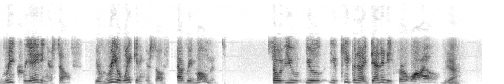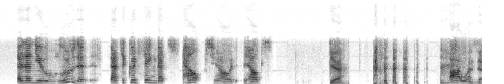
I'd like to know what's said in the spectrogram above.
recreating yourself. You're reawakening yourself every moment. So if you you you keep an identity for a while Yeah, and then you lose it, that's a good thing. That helps. You know, it it helps. yeah. I was de-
